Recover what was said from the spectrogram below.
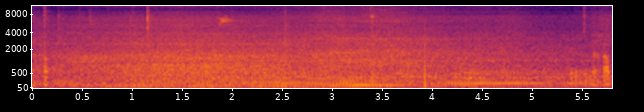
นะครับ นะครับ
